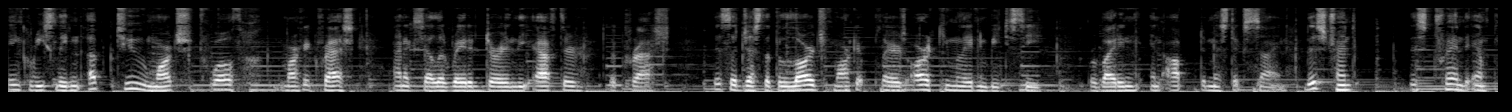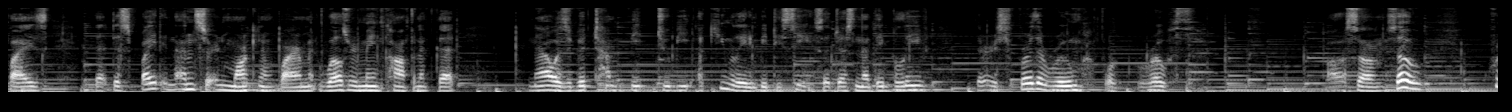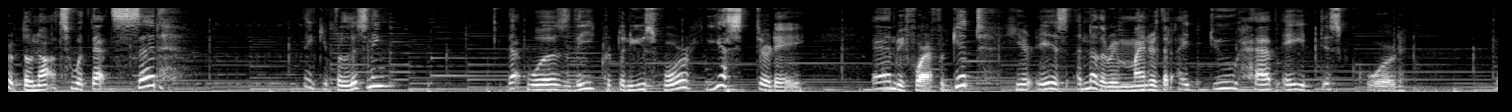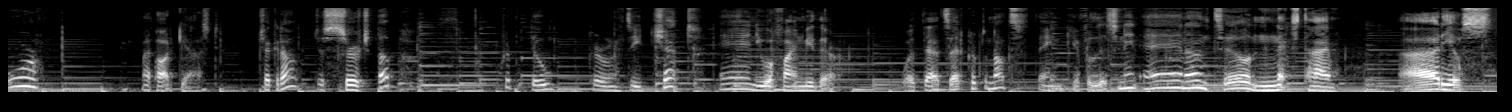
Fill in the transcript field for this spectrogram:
increased leading up to March 12th market crash and accelerated during the after the crash. This suggests that the large market players are accumulating BTC, providing an optimistic sign. This trend this trend implies that despite an uncertain market environment, Wells remain confident that now is a good time to be, to be accumulating BTC, suggesting that they believe there is further room for growth. Awesome. So, crypto Cryptonauts, with that said, thank you for listening. That was the crypto news for yesterday. And before I forget, here is another reminder that I do have a Discord for my podcast. Check it out. Just search up cryptocurrency chat and you will find me there. With that said, Cryptonauts, thank you for listening and until next time, adios.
